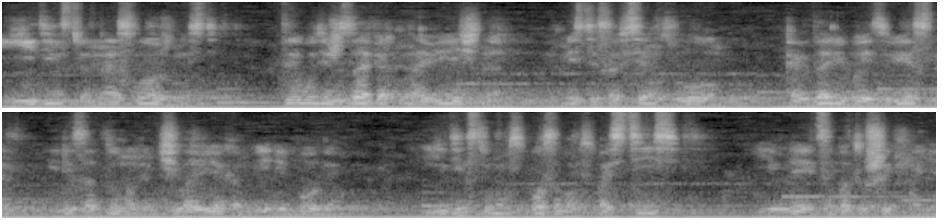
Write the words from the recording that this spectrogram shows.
Единственная сложность – ты будешь заперт навечно вместе со всем злом, когда-либо известным или задуманным человеком или Богом. Единственным способом спастись является потушить маяк.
